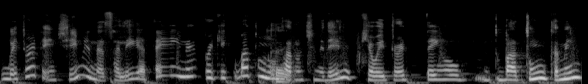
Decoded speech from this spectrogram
o Heitor tem time nessa liga? Tem, né? Por que, que o Batum não Tem. tá no time dele? Porque o Heitor tem o do Batum também,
